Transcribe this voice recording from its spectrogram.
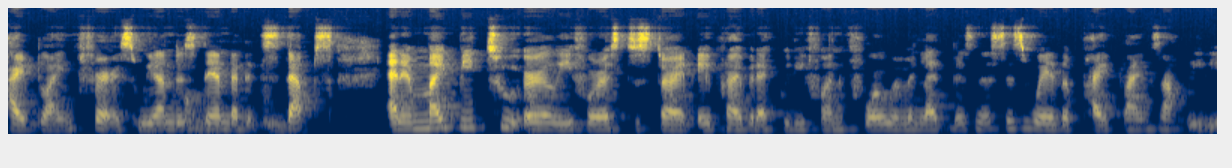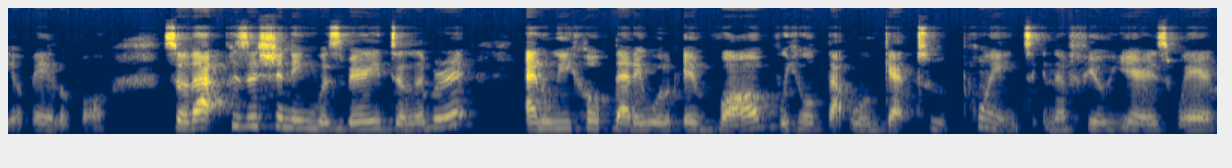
pipeline first. We understand that it's steps, and it might be too early for us to start a private equity fund for women led businesses where the pipeline's not really available. So that positioning was very deliberate. And we hope that it will evolve. We hope that we'll get to a point in a few years where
